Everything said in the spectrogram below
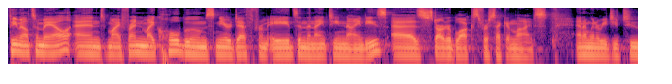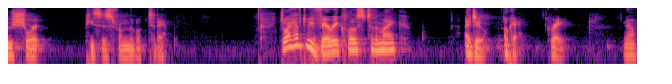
female to male and my friend Mike Hoolboom's near death from AIDS in the 1990s as starter blocks for Second Lives. And I'm going to read you two short pieces from the book today. Do I have to be very close to the mic? I do. Okay, great. No?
